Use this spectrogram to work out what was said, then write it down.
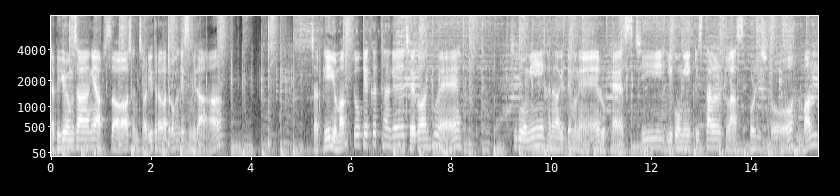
자, 비교 영상에 앞서 전처리 들어가도록 하겠습니다. 자, 비유막도 깨끗하게 제거한 후에 시공이 가능하기 때문에 루페스 G202 크리스탈 글라스 폴리시로 한번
